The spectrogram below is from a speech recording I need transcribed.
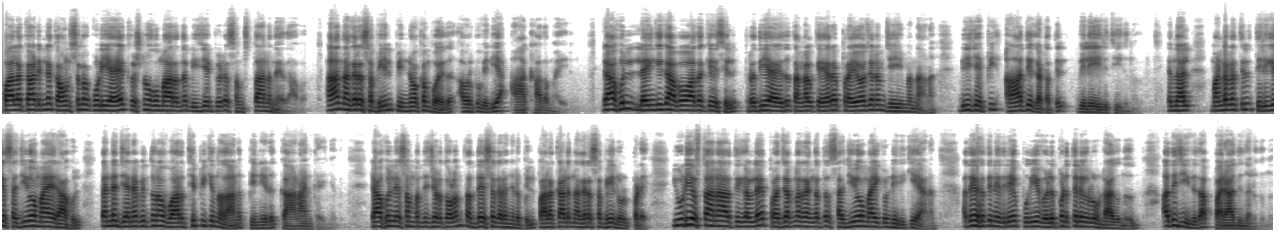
പാലക്കാടിന്റെ കൗൺസിലർ കൂടിയായ കൃഷ്ണകുമാർ എന്ന ബി സംസ്ഥാന നേതാവ് ആ നഗരസഭയിൽ പിന്നോക്കം പോയത് അവർക്ക് വലിയ ആഘാതമായിരുന്നു. രാഹുൽ ലൈംഗിക അപവാദ കേസിൽ പ്രതിയായത് തങ്ങൾക്കേറെ പ്രയോജനം ചെയ്യുമെന്നാണ് ബി ജെ പി ആദ്യഘട്ടത്തിൽ വിലയിരുത്തിയിരുന്നത്. എന്നാൽ മണ്ഡലത്തിൽ തിരികെ സജീവമായ രാഹുൽ തന്റെ ജനപിന്തുണ വർദ്ധിപ്പിക്കുന്നതാണ് പിന്നീട് കാണാൻ കഴിഞ്ഞത്. രാഹുലിനെ സംബന്ധിച്ചിടത്തോളം തദ്ദേശ തെരഞ്ഞെടുപ്പിൽ പാലക്കാട് നഗരസഭയിൽ ഉൾപ്പെടെ യു ഡി എഫ് സ്ഥാനാർത്ഥികളുടെ പ്രചരണ രംഗത്ത് സജീവമായി കൊണ്ടിരിക്കുകയാണ് അദ്ദേഹത്തിനെതിരെ പുതിയ വെളിപ്പെടുത്തലുകൾ ഉണ്ടാകുന്നതും അതിജീവിത പരാതി നൽകുന്നതും.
